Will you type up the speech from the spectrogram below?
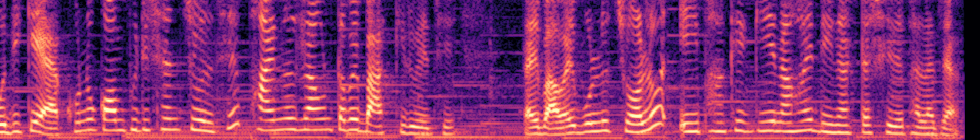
ওদিকে এখনও কম্পিটিশন চলছে ফাইনাল রাউন্ড তবে বাকি রয়েছে। তাই বাবাই বলল, চলো, এই ফাঁকে গিয়ে না হয় ডিনারটা সেরে ফেলা যাক।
